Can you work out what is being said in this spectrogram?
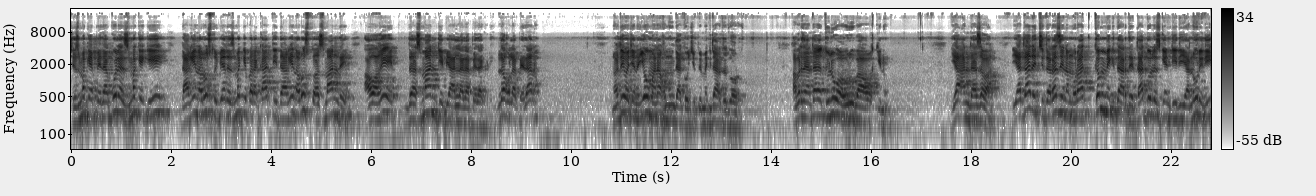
چې زمکه پیدا کول زمکه کې داغه نرستو بیا د زمکه برکات دي داغه نرستو اسمان دی او هغه د اسمان کې بیا الله دا پیدا کړی دا غلا پیدا نو نو دی وجه نه یو معنا هم دا کو چې په مقدار د دوه خبر ځان ته طلوع او غروب او وقینو یا اندازه وا یا دا چې د رز نه مراد کم مقدار دی دا دولس غنټې دی یا نور دی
